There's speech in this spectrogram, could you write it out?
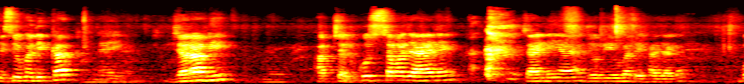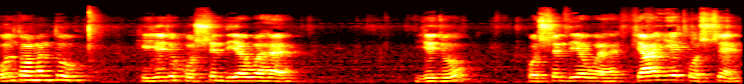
किसी को दिक्कत? जरा भी? अब चल, कुछ समझ आया नहीं, चाहे नहीं आया, जो भी होगा देखा जाएगा। बोल तो अमन तू कि ये जो क्वेश्चन दिया हुआ है, ये जो क्वेश्चन दिया हुआ है, क्या ये question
